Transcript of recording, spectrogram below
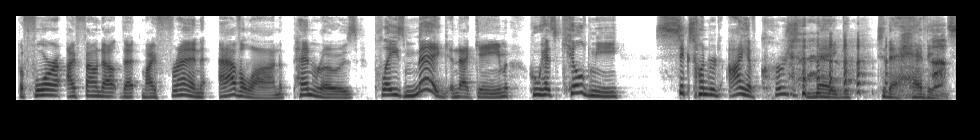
before I found out that my friend Avalon Penrose plays Meg in that game, who has killed me 600. I have cursed Meg to the heavens.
